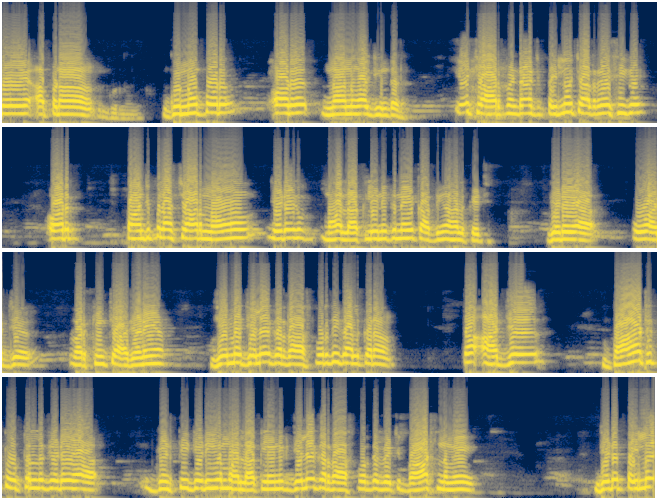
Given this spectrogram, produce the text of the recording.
ਤੇ ਆਪਣਾ ਗੁੰਨੋਪੁਰ ਔਰ ਨਾਨਵਾਲ ਜਿੰਦੜ। ਇਹ ਚਾਰ ਪਿੰਡਾਂ 'ਚ ਪਹਿਲਾਂ ਚੱਲ ਰਹੇ ਸੀਗੇ। ਔਰ 5 4 9 ਜਿਹੜੇ ਮੁਹੱਲਾ ਕਲੀਨਿਕ ਨੇ ਕਾਦੀਆਂ ਹਲਕੇ 'ਚ ਜਿਹੜੇ ਆ ਉਹ ਅੱਜ ਵਰਕਿੰਗ 'ਚ ਆ ਜਾਣੇ ਆ। ਜੇ ਮੈਂ ਜ਼ਿਲ੍ਹੇ ਗੁਰਦਾਸਪੁਰ ਦੀ ਗੱਲ ਕਰਾਂ ਤਾਂ ਅੱਜ 62 ਟੋਟਲ ਜਿਹੜੇ ਆ ਗਿਣਤੀ ਜਿਹੜੀ ਹੈ ਮੁਹੱਲਾ ਕਲੀਨਿਕ ਜ਼ਿਲ੍ਹੇ ਗੁਰਦਾਸਪੁਰ ਦੇ ਵਿੱਚ 62 ਨਵੇਂ ਜਿਹੜੇ ਪਹਿਲੇ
